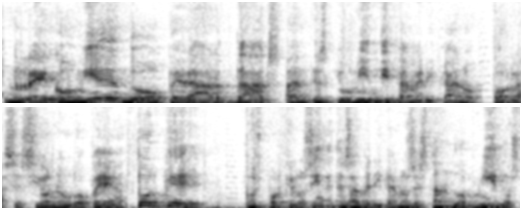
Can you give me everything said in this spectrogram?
recomiendo operar DAX antes que un índice americano por la sesión europea. ¿Por qué? Pues porque los índices americanos están dormidos,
